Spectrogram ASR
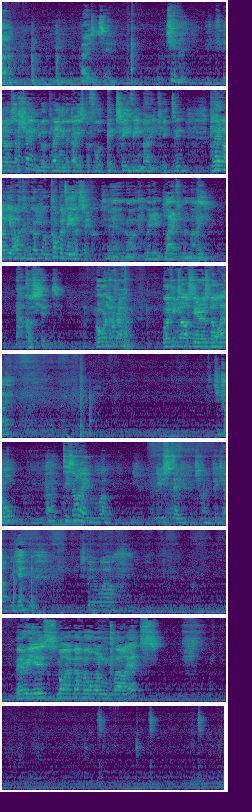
Oh. Agency. Jim, you know, it's a shame you were playing in the days before the big TV money kicked in. Playing like you, I could have got you a proper deal or two. Yeah, right. We didn't play for the money. No, of course you didn't. Roar of the crowd, working class heroes and all that, eh? Did you draw? Uh, design, well, used to. Trying to pick it up again. It's been a while. There he is, my number one client.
